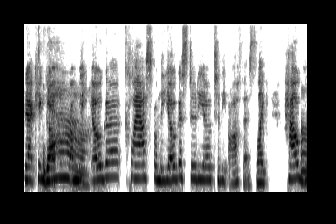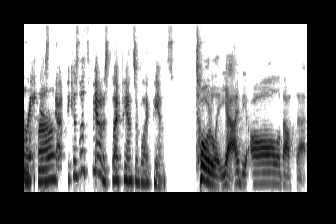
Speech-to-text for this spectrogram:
that can go yeah. from the yoga class from the yoga studio to the office. Like how great uh-huh. is that? Because let's be honest, black pants are black pants. Totally. Yeah, I'd be all about that.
